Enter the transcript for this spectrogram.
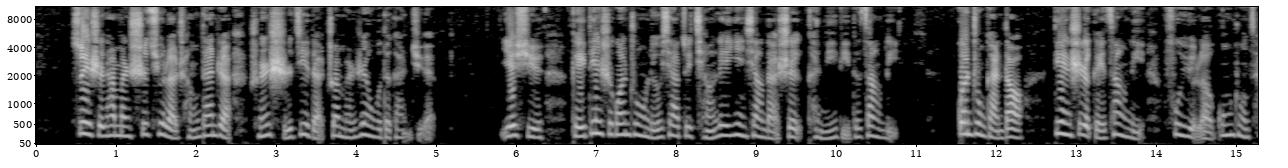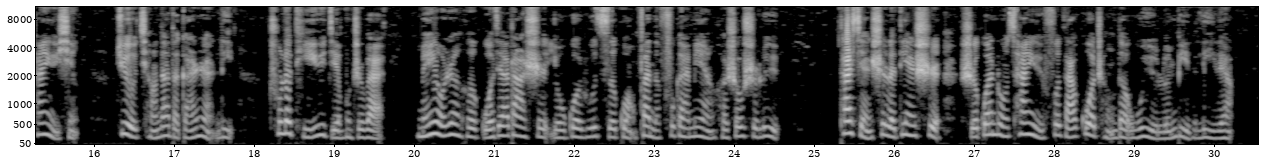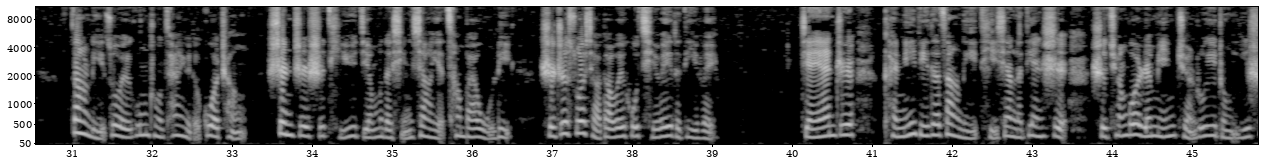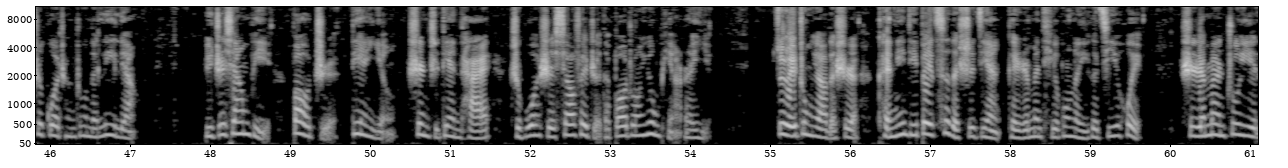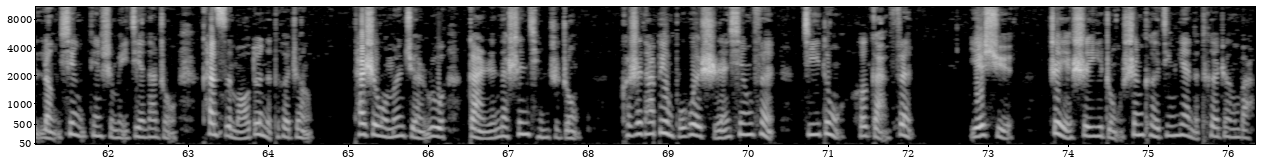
所以使他们失去了承担着纯实际的专门任务的感觉。也许给电视观众留下最强烈印象的是肯尼迪的葬礼，观众感到。电视给葬礼赋予了公众参与性，具有强大的感染力。除了体育节目之外，没有任何国家大事有过如此广泛的覆盖面和收视率。它显示了电视使观众参与复杂过程的无与伦比的力量。葬礼作为公众参与的过程，甚至使体育节目的形象也苍白无力，使之缩小到微乎其微的地位。简言之，肯尼迪的葬礼体现了电视使全国人民卷入一种仪式过程中的力量。与之相比，报纸、电影甚至电台只不过是消费者的包装用品而已。最为重要的是，肯尼迪被刺的事件给人们提供了一个机会，使人们注意冷性电视媒介那种看似矛盾的特征。它使我们卷入感人的深情之中。可是它并不会使人兴奋、激动和感奋，也许这也是一种深刻经验的特征吧。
